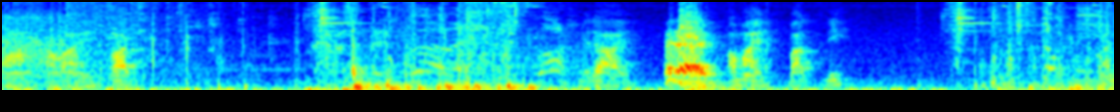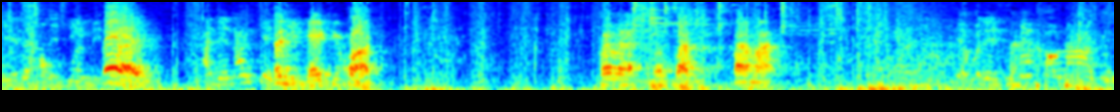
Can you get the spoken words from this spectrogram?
อะเอาใหม่ปัด ไม่ได้ ไม่ได้ เอาใหม่ปัดดิอันนี้ได้ของจริงได้ อันนี้น่าเกลียดได้จหยิริบงแกขี้ขวาดไม่ไม่มึงปัดปลามาเนี่ยประเด็นคือแม่งเข้าหน้ากู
